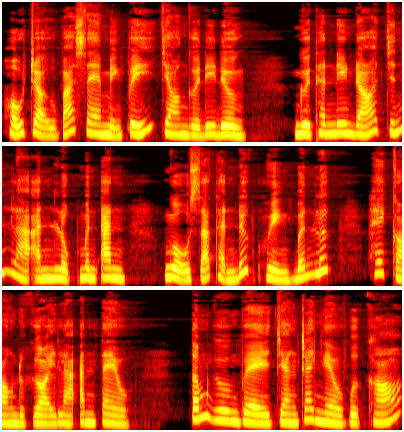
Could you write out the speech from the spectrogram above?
hỗ trợ vá xe miễn phí cho người đi đường. Người thanh niên đó chính là anh Lục Minh Anh, ngụ xã Thạnh Đức, huyện Bến Lức, hay còn được gọi là anh Tèo. Tấm gương về chàng trai nghèo vượt khó,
